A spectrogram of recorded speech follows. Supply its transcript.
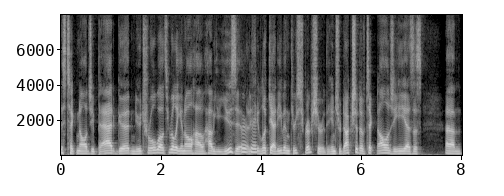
is technology bad, good, neutral? Well, it's really in all how how you use it. Mm-hmm. But if you look at even through Scripture, the introduction of technology, he has this um,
